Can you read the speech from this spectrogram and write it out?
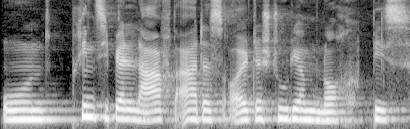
Und prinzipiell läuft auch das alte Studium noch bis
